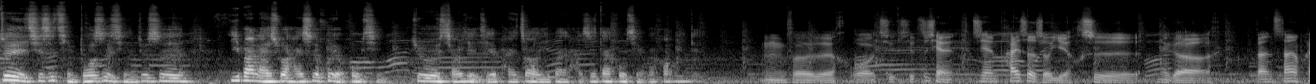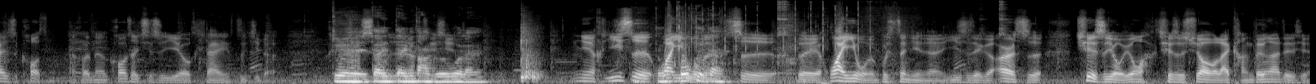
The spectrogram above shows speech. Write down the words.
对，其实挺多事情，就是一般来说还是会有后勤，就小姐姐拍照一般还是带后勤会好一点。嗯，对对对，我其其实之前之前拍摄的时候也是那个。但三拍的是 cos，然后那个 coser 其实也有带自己的，对，带带个大哥过来。你一是万一我们是对，万一我们不是正经人，一是这个，二是确实有用啊，确实需要我来扛灯啊这些。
